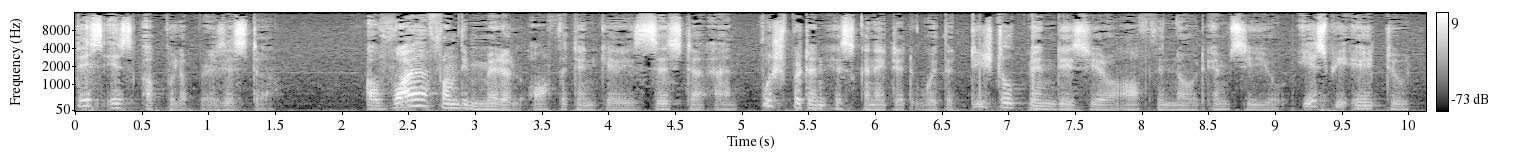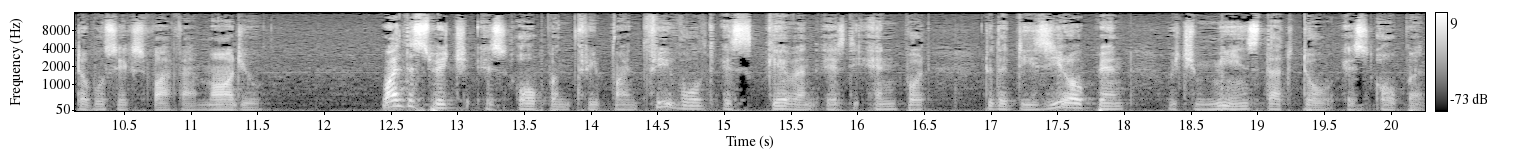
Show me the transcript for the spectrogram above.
This is a pull-up resistor. A wire from the middle of the 10k resistor and push button is connected with the digital pin D0 of the Node MCU ESP826655 module. While the switch is open 3.3 volt is given as the input to the D0 pin which means that the door is open.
